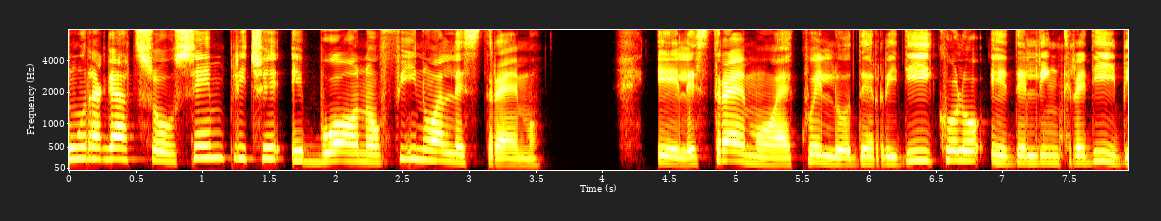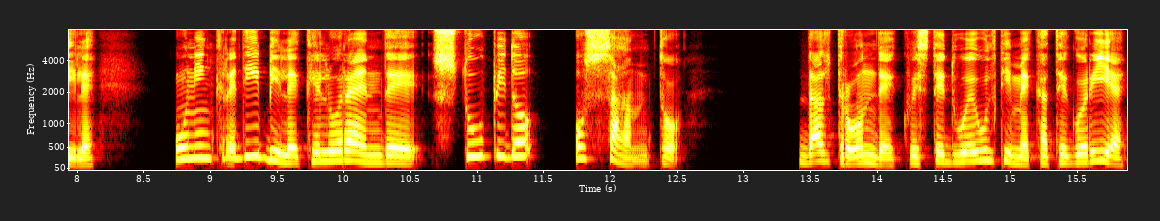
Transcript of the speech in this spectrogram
un ragazzo semplice e buono fino all'estremo. E l'estremo è quello del ridicolo e dell'incredibile, un incredibile che lo rende stupido o santo. D'altronde queste due ultime categorie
